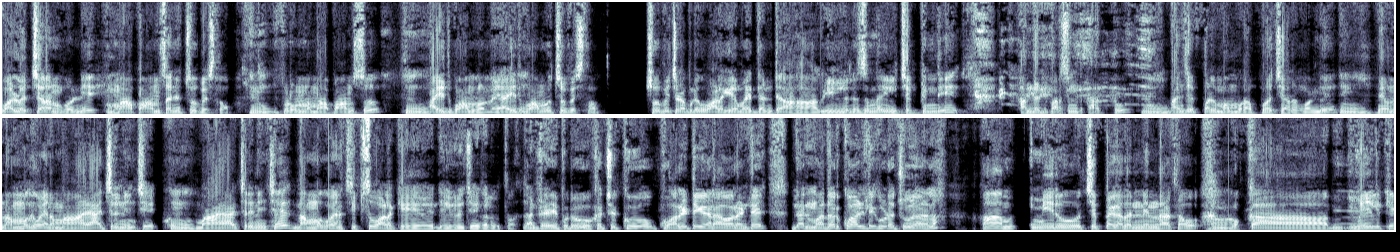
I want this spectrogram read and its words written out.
వాళ్ళు వచ్చారనుకోండి మా పామ్స్ అన్ని చూపిస్తాం. ఇప్పుడు ఉన్న మా పామ్స్ ఐదు పాములు ఉన్నాయి. ఐదు పాములు చూపిస్తాం. చూపించినప్పుడు వాళ్ళకి ఏమైందంటే ఆహా వీళ్ళు నిజంగా వీళ్ళు చెప్పింది హండ్రెడ్ పర్సెంట్ కరెక్ట్ అని చెప్పి వాళ్ళు మమ్మల్ని అప్రోచ్ ఉమ్, మేము నమ్మకమైన మా యాచరీ నుంచే. మా యాచరీ నుంచే నమ్మకమైన చిప్స్ వాళ్ళకి డెలివరీ చేయగలుగుతాం. అంటే ఇప్పుడు ఒక చెక్కు క్వాలిటీగా రావాలంటే దాని మదర్ క్వాలిటీ కూడా చూడాలా? మీరు చెప్పే కదా ఇందాక ఒక మేల్కి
